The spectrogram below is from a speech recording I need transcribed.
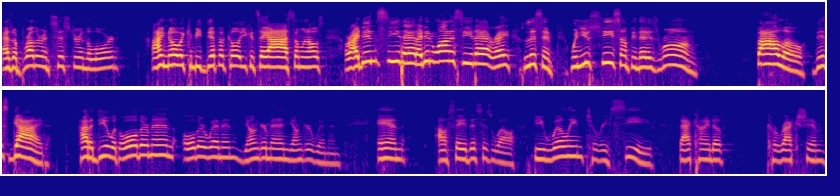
As a brother and sister in the Lord, I know it can be difficult. You can say, ah, someone else, or I didn't see that. I didn't want to see that, right? Listen, when you see something that is wrong, follow this guide how to deal with older men, older women, younger men, younger women. And I'll say this as well be willing to receive that kind of correction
